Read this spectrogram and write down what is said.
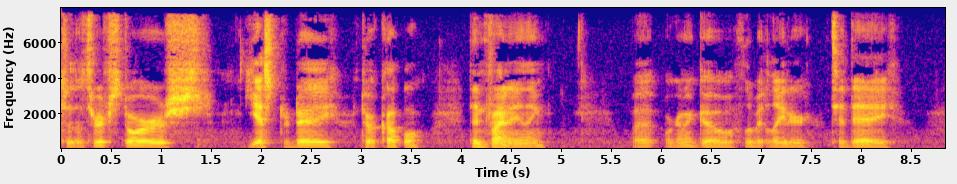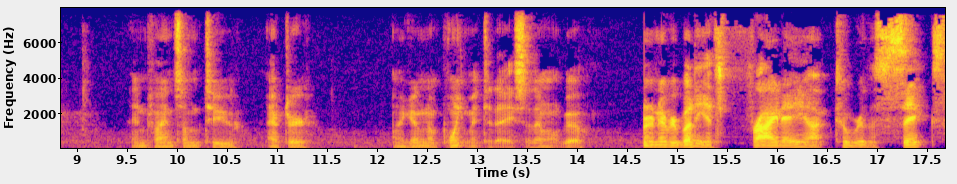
to the thrift stores yesterday to a couple. Didn't find anything, but we're going to go a little bit later today and find some too after I got an appointment today, so then we'll go. Morning, everybody. It's Friday, October the 6th.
